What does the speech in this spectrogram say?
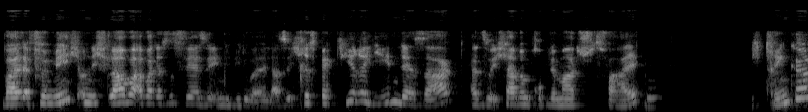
Weil für mich, und ich glaube aber, das ist sehr, sehr individuell. Also ich respektiere jeden, der sagt, also ich habe ein problematisches Verhalten, ich trinke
